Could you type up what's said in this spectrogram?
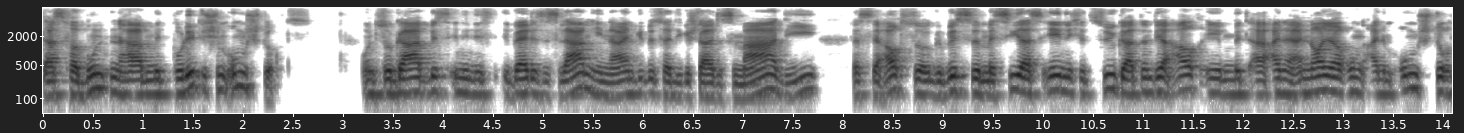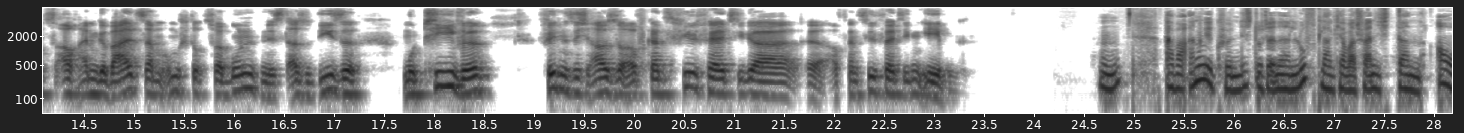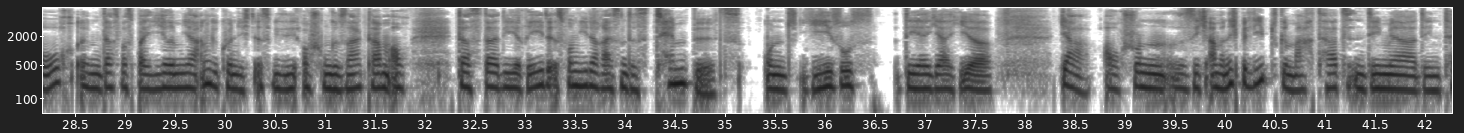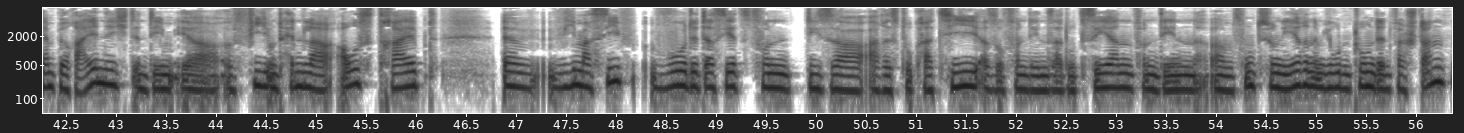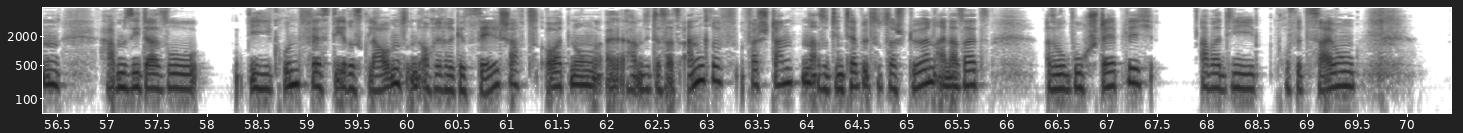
das verbunden haben mit politischem Umsturz. Und sogar bis in die Welt des Islam hinein gibt es ja die Gestalt des Mahdi, dass der auch so gewisse Messias-ähnliche Züge hat und der auch eben mit einer Erneuerung, einem Umsturz, auch einem gewaltsamen Umsturz verbunden ist. Also diese Motive finden sich also auf ganz vielfältiger, äh, auf ganz vielfältigen Ebenen. Hm. Aber angekündigt oder in der Luft lag ja wahrscheinlich dann auch ähm, das, was bei Jeremia angekündigt ist, wie Sie auch schon gesagt haben, auch, dass da die Rede ist vom Niederreißen des Tempels und Jesus der ja hier ja auch schon sich einmal nicht beliebt gemacht hat, indem er den Tempel reinigt, indem er Vieh und Händler austreibt. Äh, wie massiv wurde das jetzt von dieser Aristokratie, also von den Sadduzäern, von den ähm, Funktionären im Judentum denn verstanden? Haben Sie da so die Grundfeste ihres Glaubens und auch ihre Gesellschaftsordnung, äh, haben Sie das als Angriff verstanden, also den Tempel zu zerstören einerseits also buchstäblich, aber die Prophezeiung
